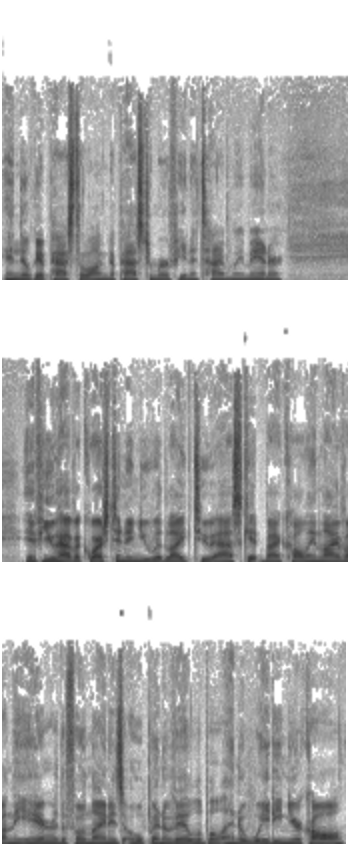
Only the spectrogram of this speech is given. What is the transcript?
and they'll get passed along to Pastor Murphy in a timely manner. If you have a question and you would like to ask it by calling live on the air, the phone line is open, available, and awaiting your call.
